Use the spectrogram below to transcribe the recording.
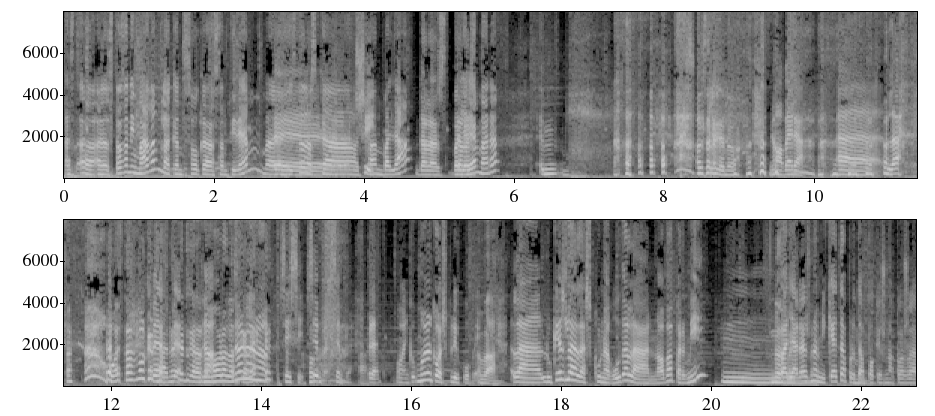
Es, uh, estàs animada amb la cançó que sentirem? Eh, és de les que et sí. fan ballar? De les, de Ballarem les... ara? Em... Em sembla que no. No, a veure... Uh, la... O estàs molt cansat, no? Tens ganes de moure l'esquelet? No, no, no, sí, sí, sempre, sempre. Espera't, un moment, un moment que ho explico bé. Va. La, el que és la desconeguda, la nova, per mi, mm, No ballaràs una miqueta, però tampoc és una cosa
